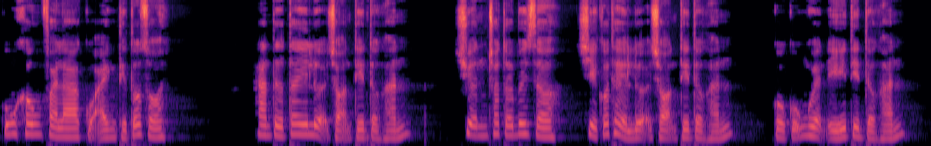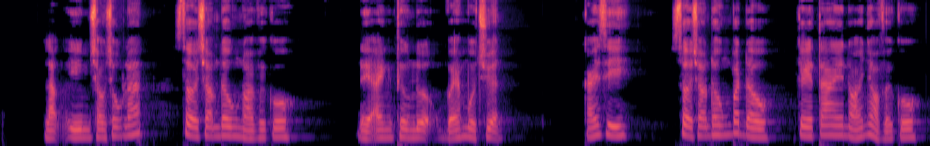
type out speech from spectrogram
cũng không phải là của anh thì tốt rồi. Hàn Tử Tây lựa chọn tin tưởng hắn, chuyện cho tới bây giờ chỉ có thể lựa chọn tin tưởng hắn, cô cũng nguyện ý tin tưởng hắn. Lặng im trong chốc lát, Sở Trạm Đông nói với cô, "Để anh thương lượng với em một chuyện." "Cái gì?" Sở Trạm Đông bắt đầu kề tai nói nhỏ với cô.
